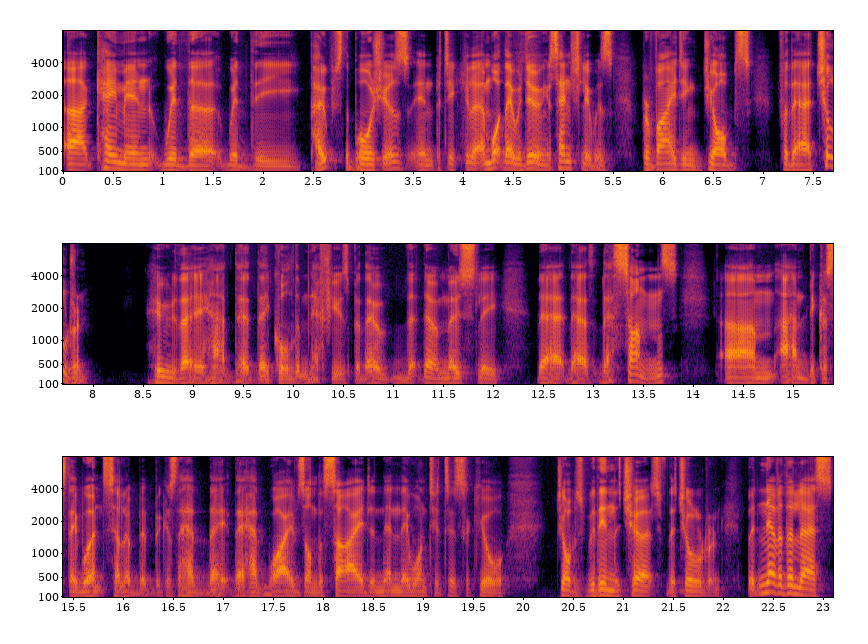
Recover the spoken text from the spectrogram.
uh, came in with the with the popes, the Borgias in particular, and what they were doing essentially was providing jobs for their children, who they had. They, they called them nephews, but they were, they were mostly their their, their sons. Um, and because they weren't celibate, because they had they, they had wives on the side, and then they wanted to secure jobs within the church for the children. But nevertheless,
